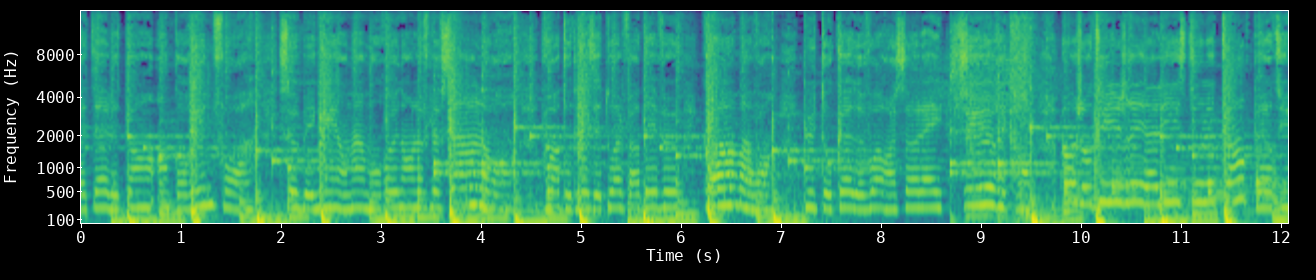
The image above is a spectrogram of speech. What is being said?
Le temps encore une fois. Se baigner en amoureux dans le fleuve Saint-Laurent. Voir toutes les étoiles faire des vœux comme avant. Plutôt que de voir un soleil sur écran. Aujourd'hui, je réalise tout le temps perdu.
